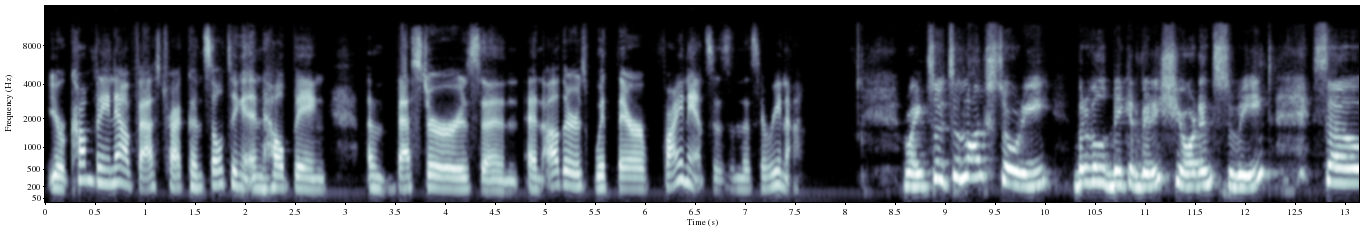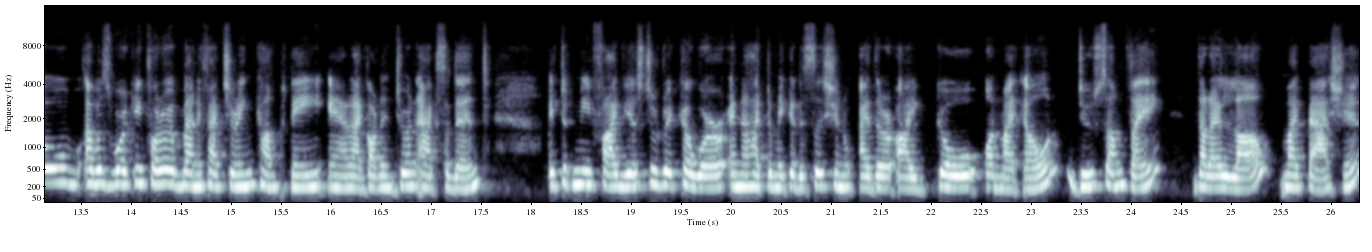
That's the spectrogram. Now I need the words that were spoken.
your company now fast track consulting and helping investors and and others with their finances in this arena right? So it's a long story, but we'll make it very short and sweet. So I was working for a manufacturing company and I got into an accident. It took me five years to recover, and I had to make a decision either I go on my own, do something that I love, my passion,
